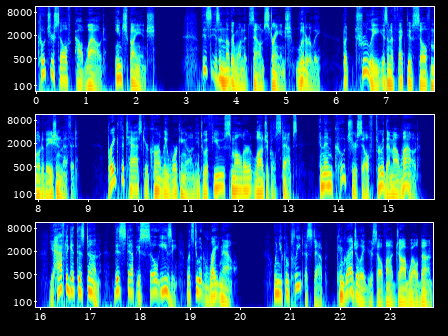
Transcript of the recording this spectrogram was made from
Coach yourself out loud, inch by inch. This is another one that sounds strange, literally, but truly is an effective self motivation method. Break the task you're currently working on into a few smaller, logical steps, and then coach yourself through them out loud. You have to get this done. This step is so easy. Let's do it right now. When you complete a step, congratulate yourself on a job well done.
